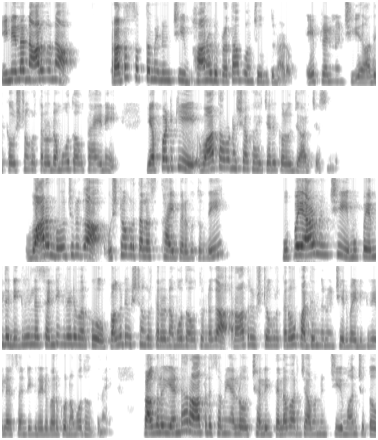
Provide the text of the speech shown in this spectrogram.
ఈ నెల నాలుగున రథసప్తమి నుంచి భానుడు ప్రతాపం చూపుతున్నాడు. ఏప్రిల్ నుంచి అధిక ఉష్ణోగ్రతలు నమోదవుతాయని ఎప్పటికీ వాతావరణ శాఖ హెచ్చరికలు జారీ చేసింది. వారం రోజులుగా ఉష్ణోగ్రతల స్థాయి పెరుగుతుంది. ముప్పై ఆరు నుంచి ముప్పై ఎనిమిది డిగ్రీల సెంటీగ్రేడ్ వరకు పగటి ఉష్ణోగ్రతలు నమోదవుతుండగా రాత్రి ఉష్ణోగ్రతలు పద్దెనిమిది నుంచి ఇరవై డిగ్రీల సెంటీగ్రేడ్ వరకు నమోదవుతున్నాయి. పగలు ఎండ రాత్రి సమయాల్లో చలి తెల్లవారుజాము నుంచి మంచుతో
